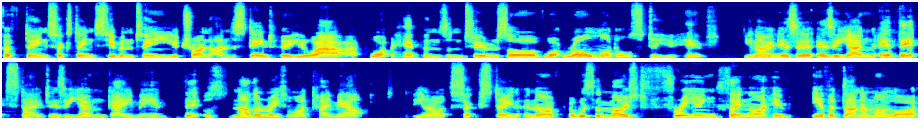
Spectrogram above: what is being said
15, 16, 17, you're trying to understand who you are, what happens in terms of what role models do you have? you know, mm. as a as a young at that stage, as a young gay man. That was another reason why I came out you know, at 16. And I've, it was the most freeing thing I have ever done in my life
